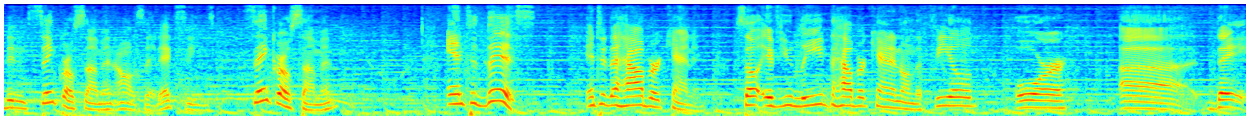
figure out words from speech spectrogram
then Synchro Summon, I say it, XCs, Synchro Summon into this, into the Halberd Cannon. So if you leave the Halberd Cannon on the field or uh, they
